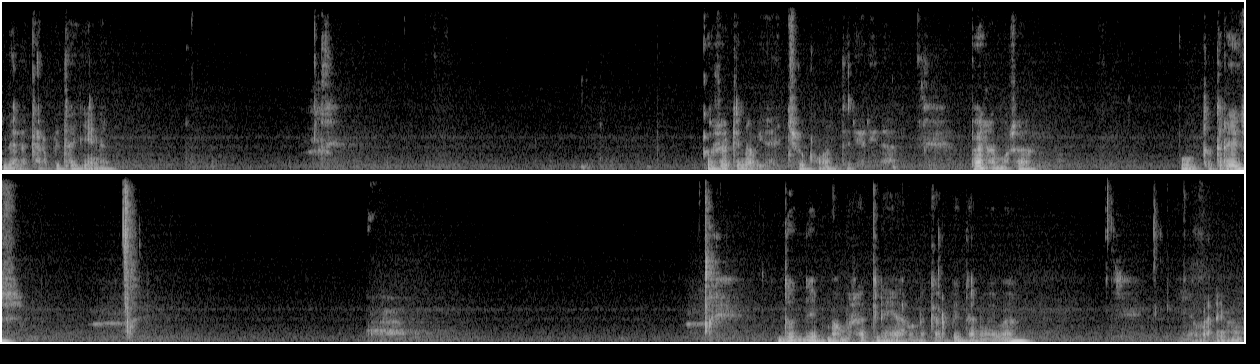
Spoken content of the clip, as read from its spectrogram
de la carpeta llena. Cosa que no había hecho con anterioridad. Pasamos al punto 3 donde vamos a crear una carpeta nueva. Que llamaremos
